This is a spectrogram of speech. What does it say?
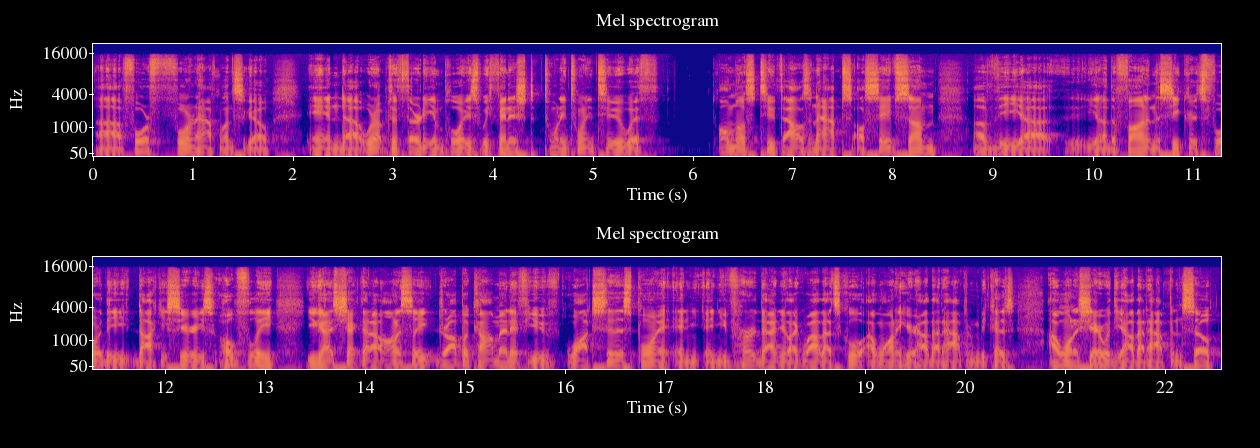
uh, four, four and a half months ago. And uh, we're up to 30 employees. We finished 2022 with almost 2000 apps. I'll save some of the uh, you know the fun and the secrets for the docu series hopefully you guys check that out. Honestly drop a comment if you've watched to this point and, and you've heard that and you're like wow that's cool. I want to hear how that happened because i want to share with you how that happened. So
